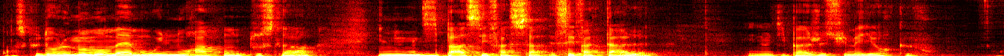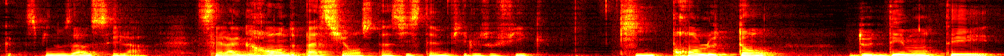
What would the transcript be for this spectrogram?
Parce que dans le moment même où il nous raconte tout cela, il ne nous dit pas c'est fatal, il ne nous dit pas je suis meilleur que vous. Spinoza, c'est la, c'est la grande patience d'un système philosophique qui prend le temps de démonter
